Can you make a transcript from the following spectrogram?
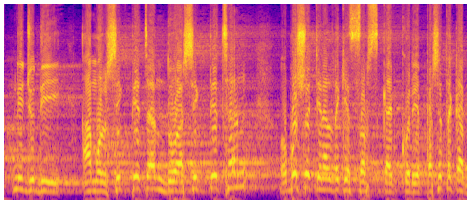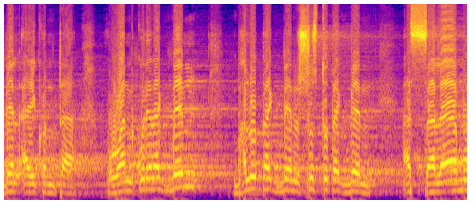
আপনি যদি আমল শিখতে চান, দোয়া শিখতে চান অবশ্যই চ্যানেলটাকে সাবস্ক্রাইব করে পাশে থাকা বেল আইকনটা ওয়ান করে রাখবেন। ভালো থাকবেন, সুস্থ থাকবেন। আসসালামু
